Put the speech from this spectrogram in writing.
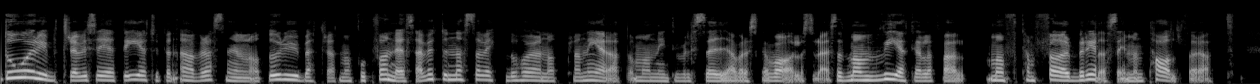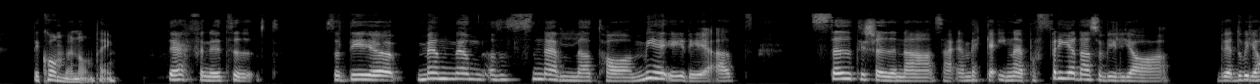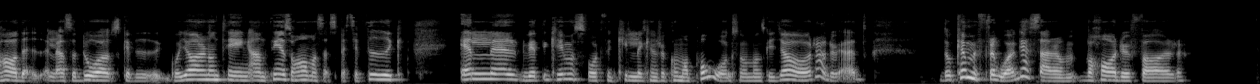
Då är det ju bättre, vi säger att det är typ en överraskning eller något, då är det ju bättre att man fortfarande är så här, vet du nästa vecka då har jag något planerat om man inte vill säga vad det ska vara eller så där. Så att man vet i alla fall, man kan förbereda sig mentalt för att det kommer någonting. Definitivt. Så det, männen, alltså snälla ta med i det att säg till tjejerna så här en vecka innan, på fredag så vill jag, då vill jag ha dig. Eller alltså då ska vi gå och göra någonting. Antingen så har man så här specifikt. Eller du vet, det kan ju vara svårt för killar kanske att komma på också vad man ska göra. Du vet. Då kan man fråga så här om vad har du för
